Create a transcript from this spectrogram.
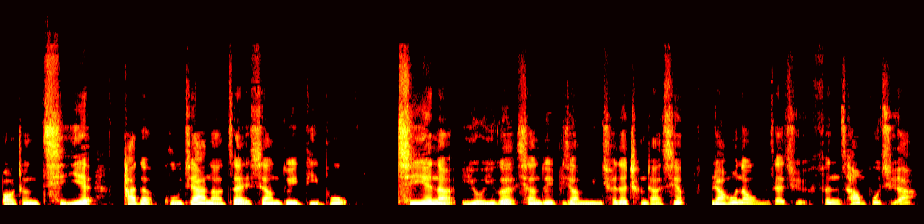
保证企业它的股价呢在相对底部，企业呢有一个相对比较明确的成长性，然后呢我们再去分仓布局啊。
